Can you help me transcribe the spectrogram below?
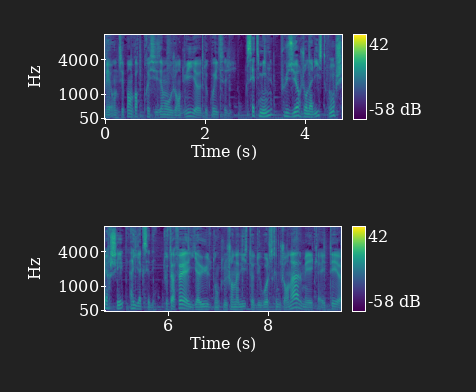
mais on ne sait pas encore précisément aujourd'hui euh, de quoi il s'agit. Cette mine, plusieurs journalistes ont cherché à y accéder. Tout à fait, il y a eu donc le journaliste du Wall Street Journal, mais qui a été euh,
